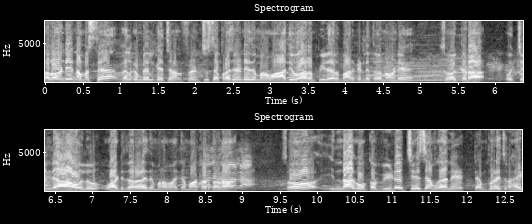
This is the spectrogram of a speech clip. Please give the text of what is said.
హలో అండి నమస్తే. Welcome to LK channel. Friends చూస్తే ప్రజెంట్ అయితే మనం ఆదివారం పీలేరు మార్కెట్లో అయితే ఉన్నామండి. సో ఇక్కడ వచ్చిండే ఆవులు వాటి ధరలు అయితే మనం అయితే మాట్లాడుతున్నాం సో ఇందాక ఒక వీడియో చేసాం కానీ టెంపరేచర్ హై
